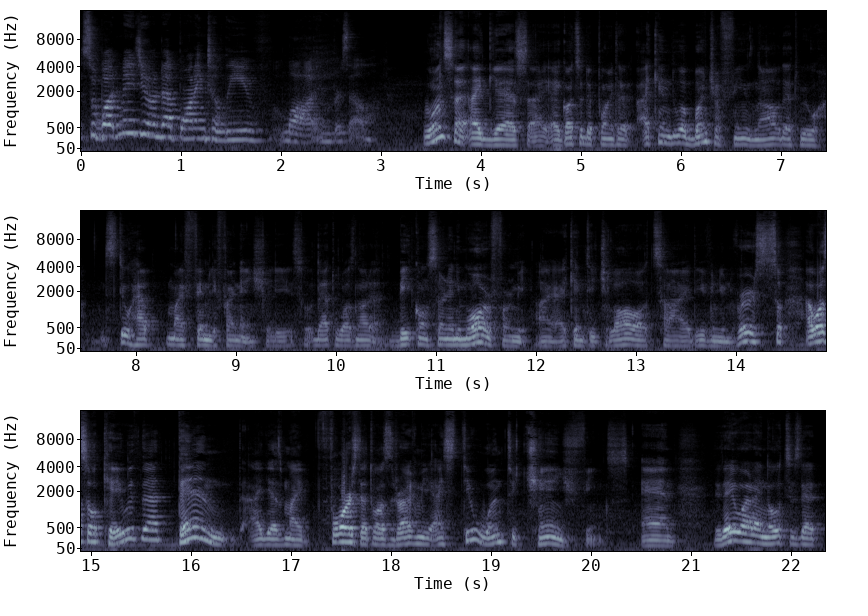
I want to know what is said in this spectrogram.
So, what made you end up wanting to leave law in Brazil? Once I, I guess I, I, got to the point that I can do a bunch of things now that will still help my family financially. So that was not a big concern anymore for me. I, I can teach law outside, even university. So I was okay with that. Then I guess my force that was driving me, I still want to change things. And the day where I noticed that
